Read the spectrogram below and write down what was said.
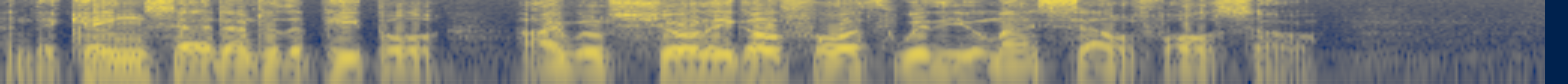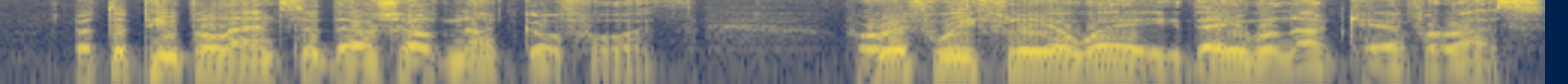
And the king said unto the people, I will surely go forth with you myself also. But the people answered, Thou shalt not go forth. For if we flee away, they will not care for us.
